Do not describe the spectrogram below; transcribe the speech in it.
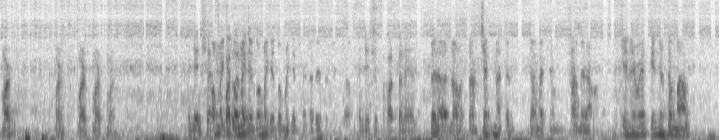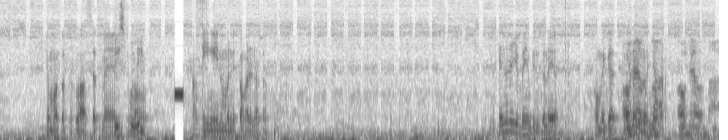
Mark? Mark? Mark? Mark? Mark? Andyan siya. Oh sa my god, oh my god, oh my god, oh my god. May naririnig ka. Andyan siya sa kwarto na yan. Pero, no, check natin. Gamit yung camera ko. Kenny Wright, can you come out? Come out of the closet, man. Peacefully? Ang ingay naman nitong ano na to. Inano niyo ba yung pinto na yun? Oh my god, Oh hell ginagalaw niya. na. Oh hell na.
